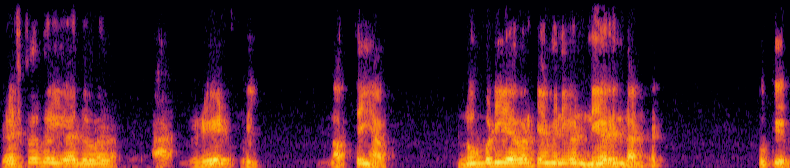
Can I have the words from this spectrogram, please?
rest of the year, they were raid free. Nothing happened. Nobody ever came anywhere near in that belt. Okay.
